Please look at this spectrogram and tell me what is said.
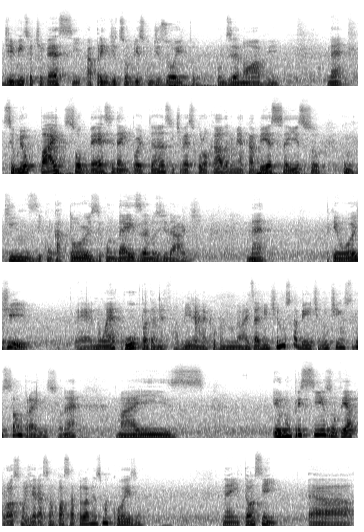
de mim se eu tivesse aprendido sobre isso com 18, com 19, né? Se o meu pai soubesse da importância e tivesse colocado na minha cabeça isso com 15, com 14, com 10 anos de idade, né? Porque hoje é, não é culpa da minha família, né? Mas a gente não sabia, a gente não tinha instrução para isso, né? Mas eu não preciso ver a próxima geração passar pela mesma coisa, né? Então assim, Uh,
